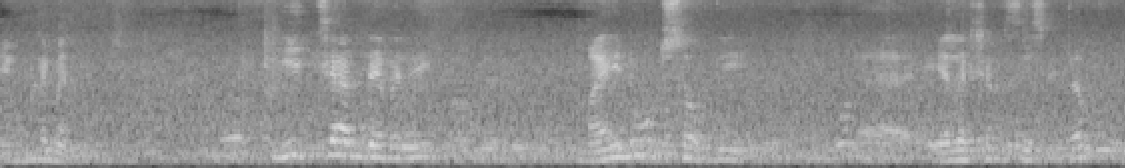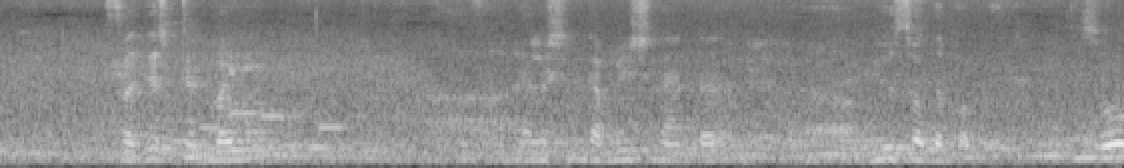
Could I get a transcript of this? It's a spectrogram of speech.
implement it. Each and every minutes of the uh, election system suggested by election commission and uh, uh, views of the public. So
